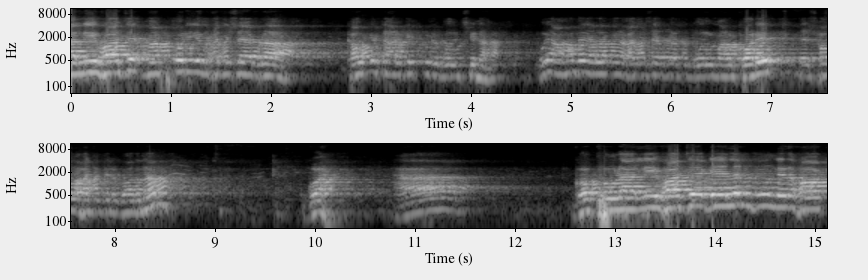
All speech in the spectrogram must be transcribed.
আলী হজে, মাফ করিয়েন হাজি সাহেবরা। কাউকে টার্গেট করে বলছি না। ওই আমাদের এলাকার হাজি সাহেবরা গোলমাল করে সব হাজিদের বদনাম। হ্যাঁ। গফুর আলী হজে গেলেন বোনের হক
